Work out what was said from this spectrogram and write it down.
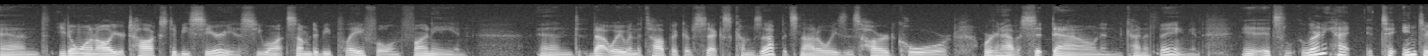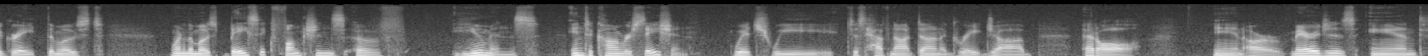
and you don't want all your talks to be serious. You want some to be playful and funny and and that way when the topic of sex comes up it's not always this hardcore we're going to have a sit down and kind of thing. And it's learning how to integrate the most one of the most basic functions of humans into conversation, which we just have not done a great job at all in our marriages and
